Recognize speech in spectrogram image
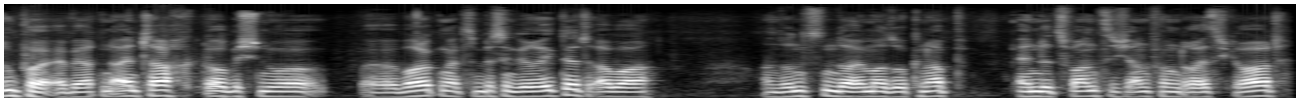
super. Wir hatten einen Tag, glaube ich, nur äh, Wolken, hat es ein bisschen geregnet, aber ansonsten da immer so knapp Ende 20, Anfang 30 Grad.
